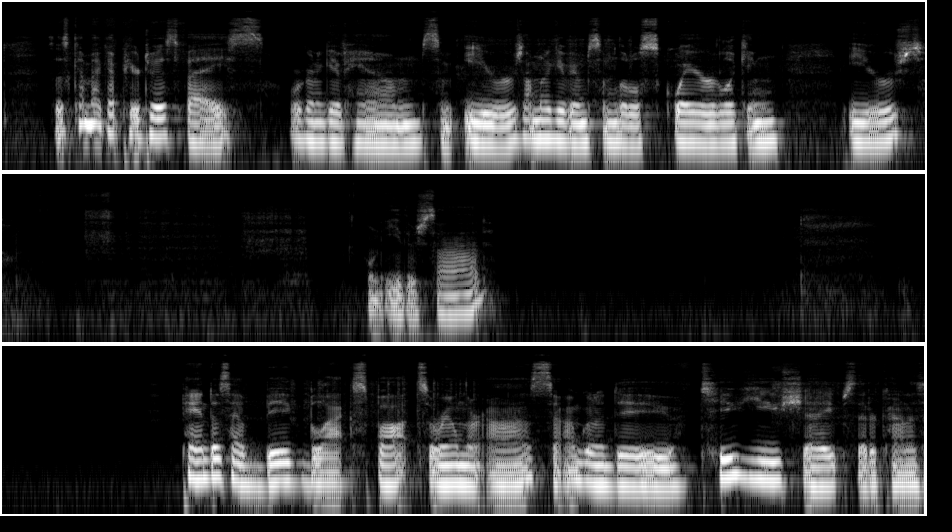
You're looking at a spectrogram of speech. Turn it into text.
So let's come back up here to his face. We're going to give him some ears. I'm going to give him some little square looking ears on either side. Pandas have big black spots around their eyes, so I'm going to do two U shapes that are kind of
